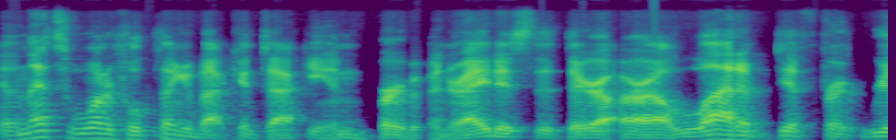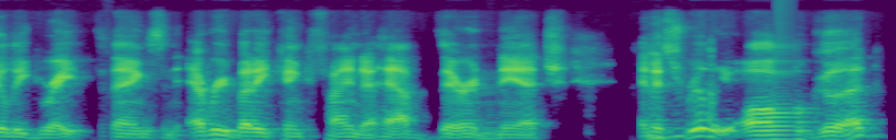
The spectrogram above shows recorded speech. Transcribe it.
and that's a wonderful thing about Kentucky and bourbon, right? Is that there are a lot of different, really great things, and everybody can kind of have their niche, and it's mm-hmm. really all good.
